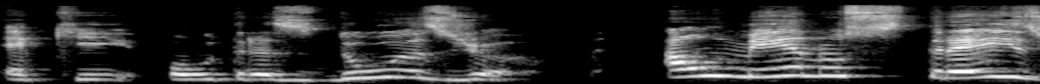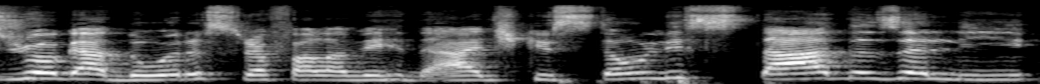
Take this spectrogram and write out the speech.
é que outras duas ao menos três jogadoras, para falar a verdade, que estão listadas ali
